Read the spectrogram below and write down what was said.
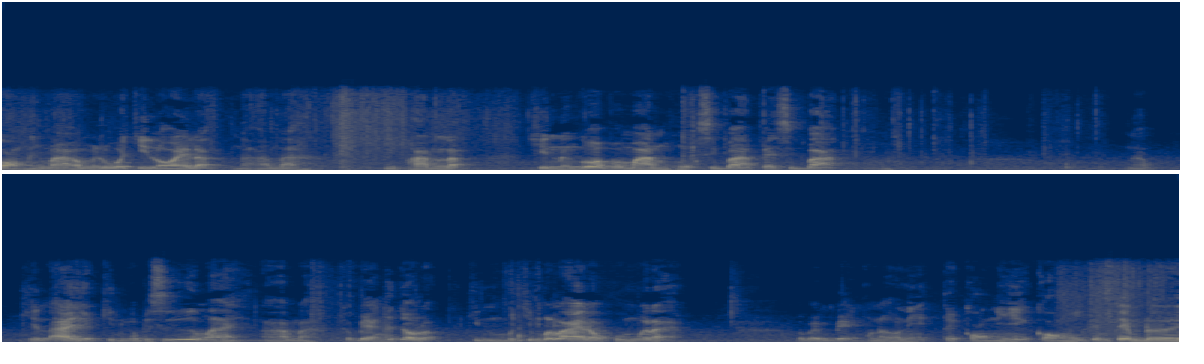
กล่องนี้มาก็ไม่รู้ว่ากี่ร้อยแล้วนะครับนะกี่พันละชิ้นหนึ่งก็ประมาณหกสิบาทแปดสิบาทนะครับเห็นไอ้ายอยากกินก็ไปซื้อมาให้นะครับนะกับแบงค์ให้เจ้าละกินบ่กินบ่หลายดอกผมก็ได้ก็แบ่งๆคนนั้นคนนี้ แต่กล่องนี้กล่องนี้เต็มๆเลย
